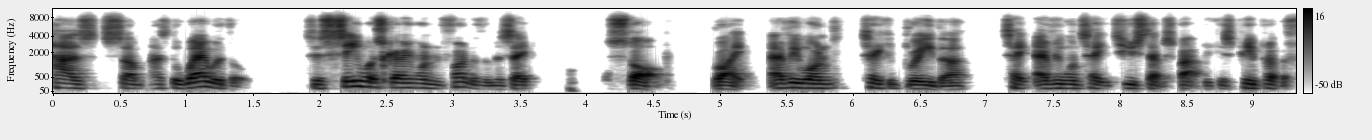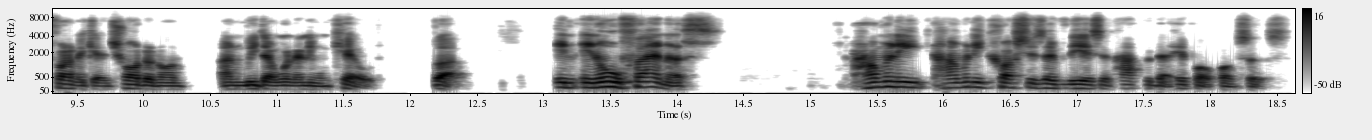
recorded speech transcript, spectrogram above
has some has the wherewithal to see what's going on in front of them and say, stop, right, everyone take a breather, take everyone take two steps back because people at the front are getting trodden on and we don't want anyone killed. But in in all fairness, how many how many crushes over the years have happened at hip hop concerts?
